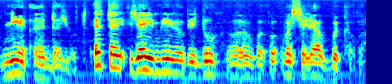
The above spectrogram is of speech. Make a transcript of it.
не э, дают. Это я имею в виду э, Василия Быкова.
